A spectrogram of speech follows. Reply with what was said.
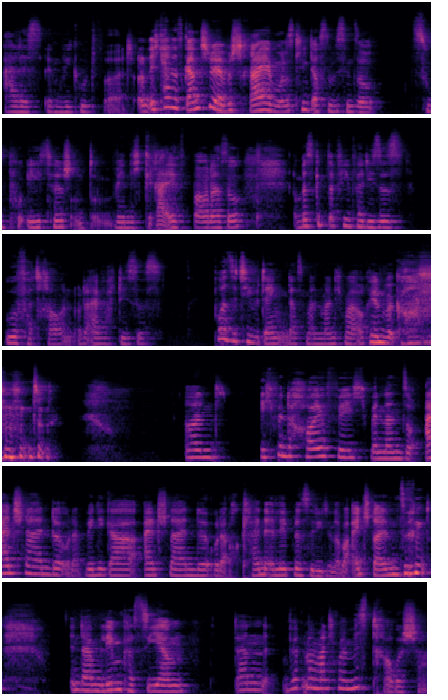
alles irgendwie gut wird. Und ich kann das ganz schwer beschreiben und es klingt auch so ein bisschen so zu poetisch und wenig greifbar oder so. Aber es gibt auf jeden Fall dieses Urvertrauen oder einfach dieses positive Denken, das man manchmal auch hinbekommt. Und ich finde häufig, wenn dann so einschneidende oder weniger einschneidende oder auch kleine Erlebnisse, die dann aber einschneidend sind, in deinem Leben passieren, dann wird man manchmal misstrauischer.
